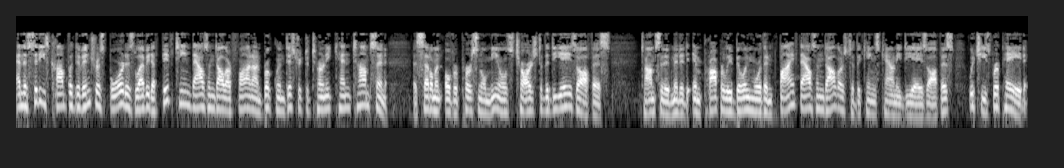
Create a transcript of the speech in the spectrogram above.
And the city's Conflict of Interest Board has levied a $15,000 fine on Brooklyn District Attorney Ken Thompson, a settlement over personal meals charged to the DA's office. Thompson admitted improperly billing more than $5,000 to the Kings County DA's office, which he's repaid.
